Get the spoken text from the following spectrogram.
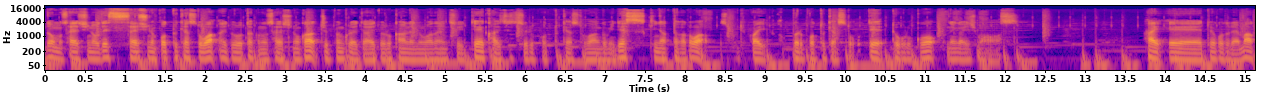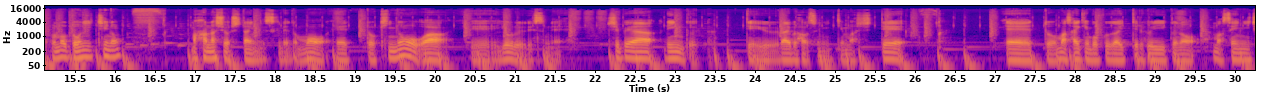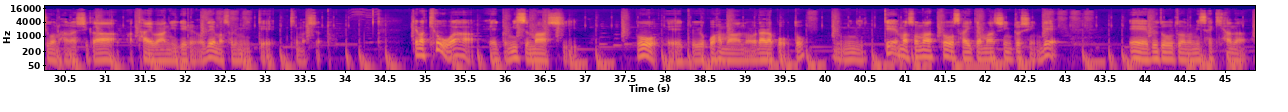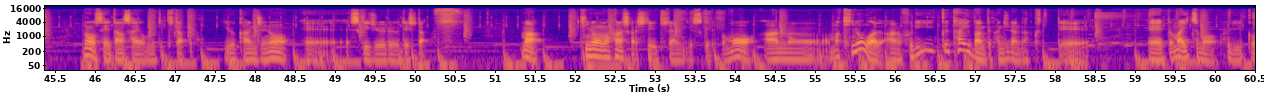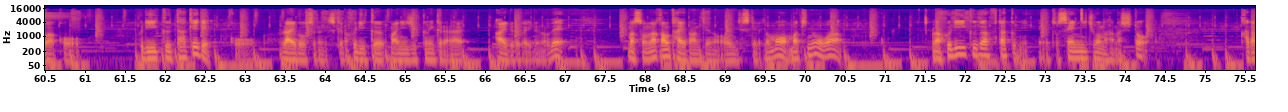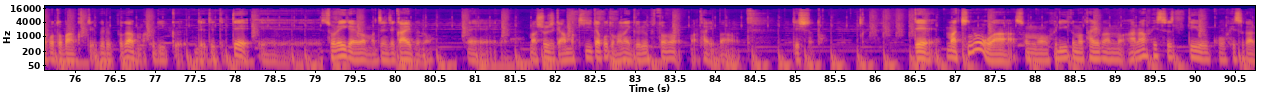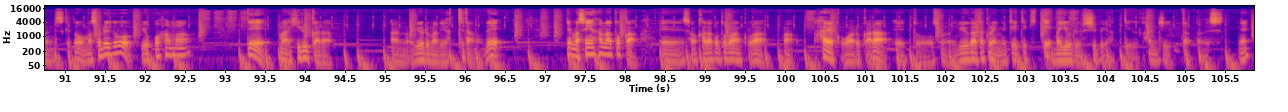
どうも、最新のです。最新のポッドキャストは、アイドルオタクの最新のが10分くらいでアイドル関連の話題について解説するポッドキャスト番組です。気になった方は、Spotify、Apple Podcast で登録をお願いします。はい、えー、ということで、まあ、この土日の、まあ、話をしたいんですけれども、えっと、昨日は、えー、夜ですね、渋谷リングっていうライブハウスに行きまして、えー、っとまあ、最近僕が言ってるフリークの、まあ、1000日後の話が台湾に出るので、まあ、それ見てきましたと。で、まあ、今日は、えー、っとミス・マーシーを、えー、っと横浜のララポートに見に行って、まあ、その後埼玉新都心で、えー、武道堂の三崎花の生誕祭を見てきたという感じの、えー、スケジュールでした。まあ昨日の話からしていきたいんですけれどもあの、まあ、昨日はあのフリーク対バンって感じではなくて、えーとまあ、いつもフリークはこうフリークだけでこうライブをするんですけどフリーク、まあ、20組くらいアイドルがいるので、まあ、その中の対バンっていうのが多いんですけれども、まあ、昨日は、まあ、フリークが2組、えー、と1000日後の話と片言バンクっていうグループがまあフリークで出てて、えー、それ以外はまあ全然外部の、えー、まあ、正直あんま聞いたこともないグループとの、ま対バンでしたと。で、まあ、昨日はそのフリークの対バンのアナフェスっていうこうフェスがあるんですけど、まあ、それを横浜で、まあ、昼からあの夜までやってたのでで、まあ、千花とか、えー、その片言バンクは、まあ、早く終わるから、えーと、その夕方くらいに抜けてきて、まあ、夜渋谷っていう感じだったんですね。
